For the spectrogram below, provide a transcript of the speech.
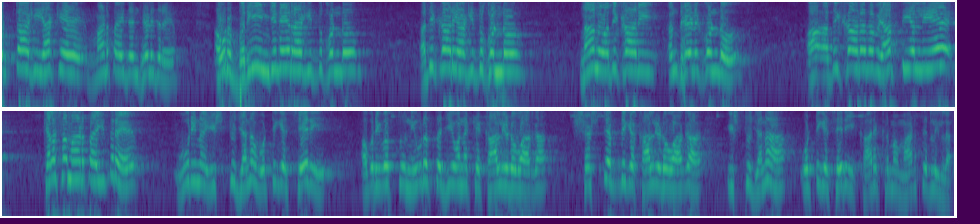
ಒಟ್ಟಾಗಿ ಯಾಕೆ ಮಾಡ್ತಾ ಇದೆ ಅಂತ ಹೇಳಿದರೆ, ಅವರು ಬರೀ ಇಂಜಿನಿಯರ್ ಆಗಿದ್ದುಕೊಂಡು, ಅಧಿಕಾರಿ ಆಗಿದ್ದುಕೊಂಡು, ನಾನು ಅಧಿಕಾರಿ ಅಂತ ಹೇಳಿಕೊಂಡು ಆ ಅಧಿಕಾರದ ವ್ಯಾಪ್ತಿಯಲ್ಲಿಯೇ ಕೆಲಸ ಮಾಡ್ತಾ ಇದ್ದರೆ ಊರಿನ ಇಷ್ಟು ಜನ ಒಟ್ಟಿಗೆ ಸೇರಿ ಅವರಿವತ್ತು ನಿವೃತ್ತ ಜೀವನಕ್ಕೆ ಕಾಲಿಡುವಾಗ, ಷಷ್ಠಬ್ದಿಗೆ ಕಾಲಿಡುವಾಗ ಇಷ್ಟು ಜನ ಒಟ್ಟಿಗೆ ಸೇರಿ ಕಾರ್ಯಕ್ರಮ ಮಾಡ್ತಿರಲಿಲ್ಲ.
